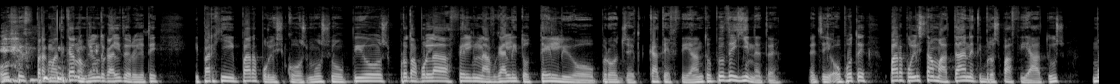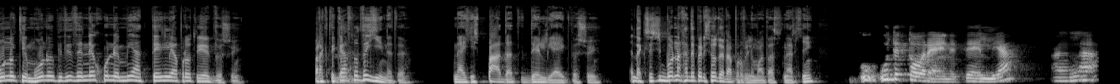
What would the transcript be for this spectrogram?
όχι, πραγματικά νομίζω είναι το καλύτερο. Γιατί υπάρχει πάρα πολλοί κόσμος ο οποίος πρώτα απ' όλα θέλει να βγάλει το τέλειο project κατευθείαν, το οποίο δεν γίνεται. Έτσι. Οπότε πάρα πολλοί σταματάνε την προσπάθειά τους μόνο και μόνο επειδή δεν έχουν μια τέλεια πρώτη έκδοση. Πρακτικά ναι. αυτό δεν γίνεται να έχεις πάντα την τέλεια έκδοση. Εντάξει, εσείς μπορεί να είχατε περισσότερα προβλήματα στην αρχή. ούτε τώρα είναι τέλεια, αλλά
